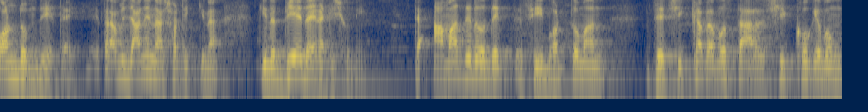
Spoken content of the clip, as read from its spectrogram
কন্ডম দিয়ে দেয়। এটা আমি জানি না সঠিক কিনা, কিন্তু দিয়ে দেয় নাকি শুনি। তা আমাদেরও দেখতেছি বর্তমান যে শিক্ষা ব্যবস্থা আর শিক্ষক এবং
